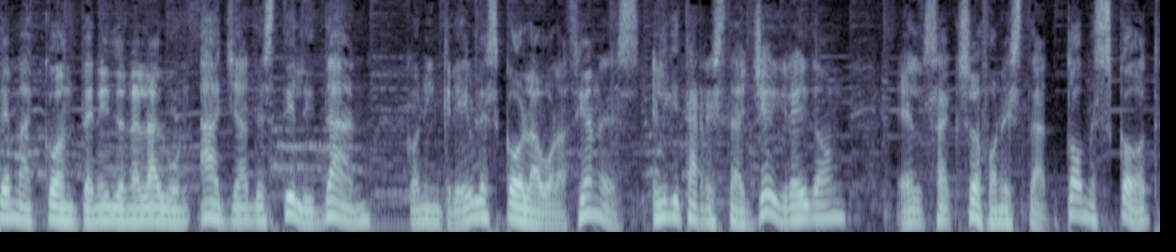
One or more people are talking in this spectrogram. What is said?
Tema contenido en el álbum Aya de Steely Dan, con increíbles colaboraciones, el guitarrista Jay Graydon, el saxofonista Tom Scott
